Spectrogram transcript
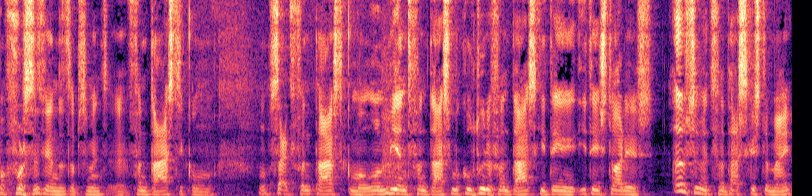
uma força de vendas absolutamente ah, fantástica, um, um site fantástico, um ambiente fantástico, uma cultura fantástica e tem, e tem histórias absolutamente fantásticas também.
